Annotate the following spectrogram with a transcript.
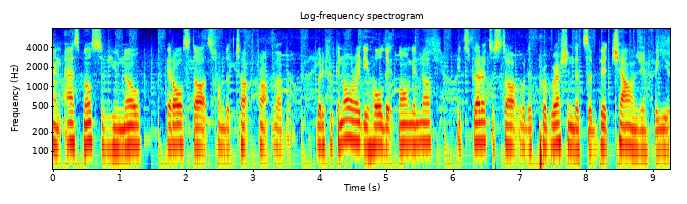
And as most of you know, it all starts from the top front lever. But if you can already hold it long enough, it's better to start with a progression that's a bit challenging for you.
